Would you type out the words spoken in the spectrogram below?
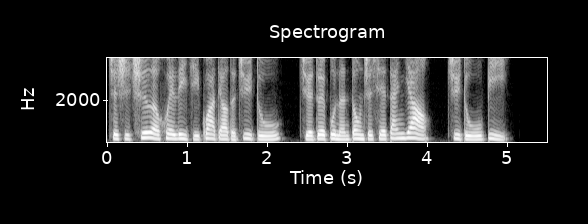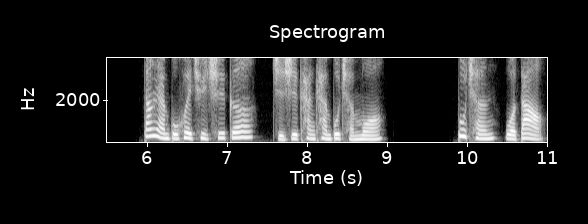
这是吃了会立即挂掉的剧毒，绝对不能动这些丹药，剧毒无比。当然不会去吃哥，只是看看不成魔？不成，我道，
